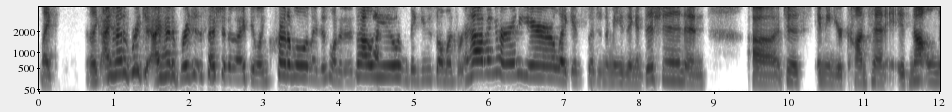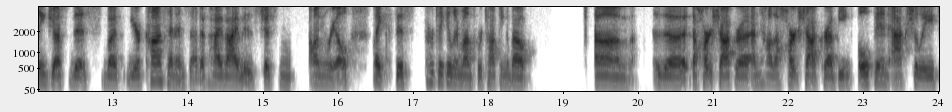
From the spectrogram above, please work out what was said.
like like I had a Bridget, I had a Bridget session and I feel incredible. And I just wanted to tell you and thank you so much for having her in here. Like it's such an amazing addition. And uh just I mean your content is not only just this, but your content instead of High Vibe is just unreal. Like this particular month, we're talking about um the the heart chakra and how the heart chakra being open actually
